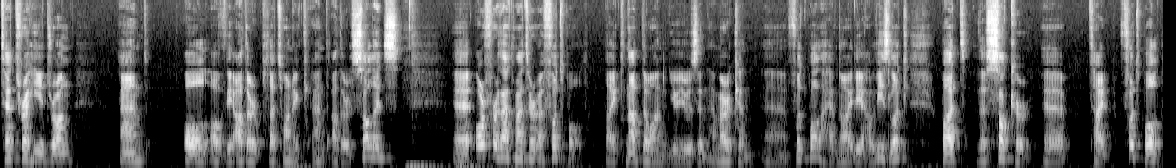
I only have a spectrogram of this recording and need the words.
tetrahedron, and all of the other platonic and other solids, uh, or for that matter, a football like not the one you use in American uh, football. I have no idea how these look, but the soccer uh, type football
